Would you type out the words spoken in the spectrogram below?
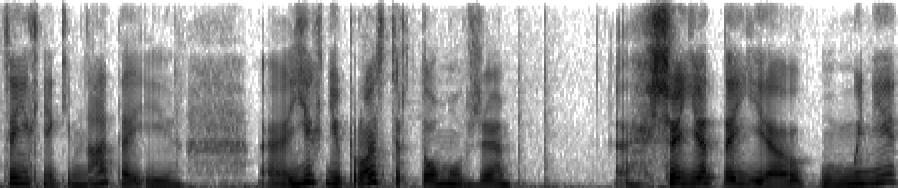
це їхня кімната і їхній простір, тому вже що є, те є. Мені,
